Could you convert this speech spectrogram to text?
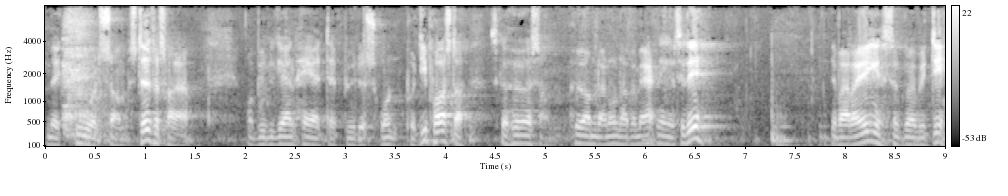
med Kurt som stedfortræder. Og vi vil gerne have, at der byttes rundt på de poster. Skal høre, som, høre, om der er nogen, der har bemærkninger til det. Det var der ikke, så gør vi det.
